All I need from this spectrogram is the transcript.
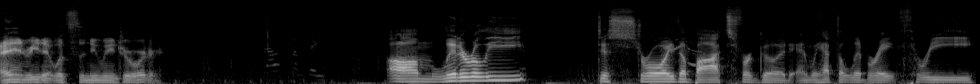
I didn't read it. What's the new major order? Um literally destroy the bots for good and we have to liberate 3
